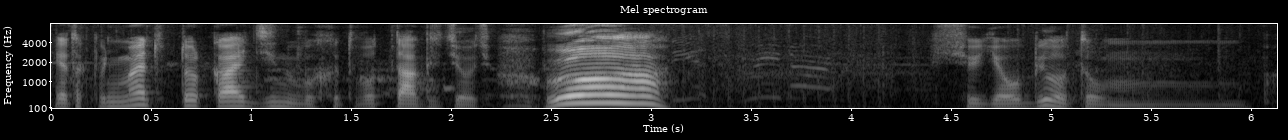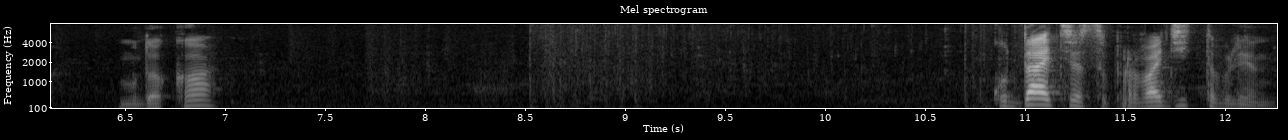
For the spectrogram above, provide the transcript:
Я так понимаю, тут только один выход. Вот так сделать. Все, я убил этого мудака. Куда тебя сопроводить-то, блин?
